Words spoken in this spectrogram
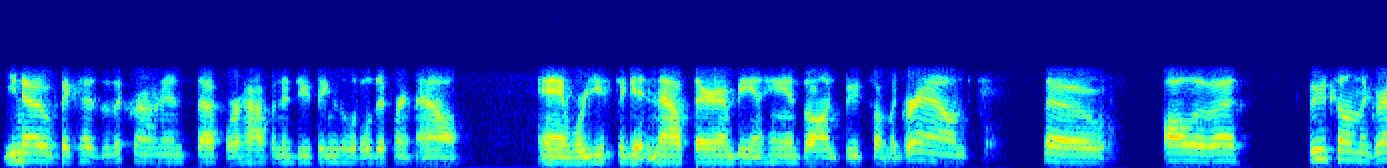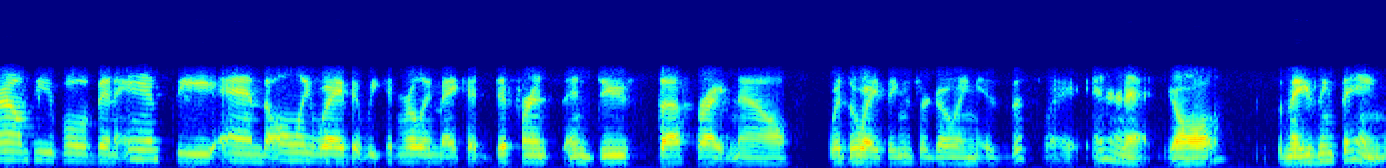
you know, because of the corona and stuff, we're having to do things a little different now and we're used to getting out there and being hands on, boots on the ground. So all of us boots on the ground people have been antsy, and the only way that we can really make a difference and do stuff right now with the way things are going is this way internet, y'all. It's an amazing thing.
